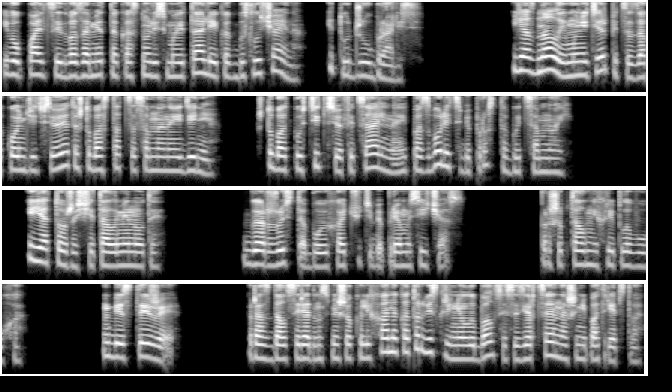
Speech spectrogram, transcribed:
Его пальцы едва заметно коснулись моей талии как бы случайно и тут же убрались. Я знала, ему не терпится закончить все это, чтобы остаться со мной наедине. чтобы отпустить все официально и позволить себе просто быть со мной. И я тоже считала минуты. «Горжусь тобой и хочу тебя прямо сейчас», — прошептал мне хрипло в ухо. «Бесстыжие», — раздался рядом смешок Алихана, который искренне улыбался, созерцая наше непотребство.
